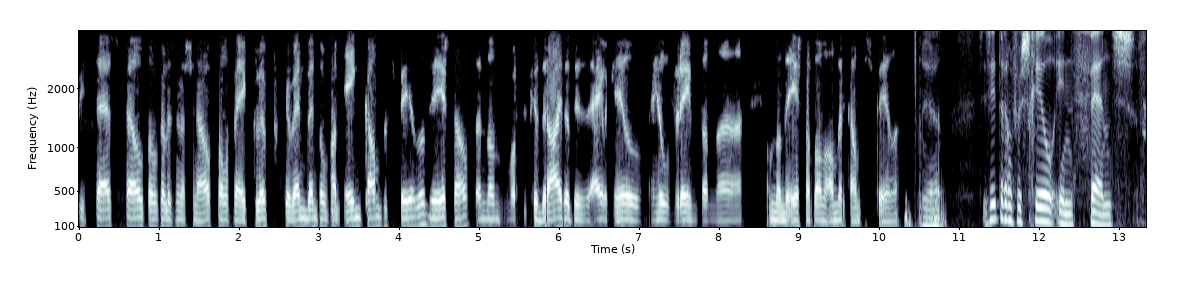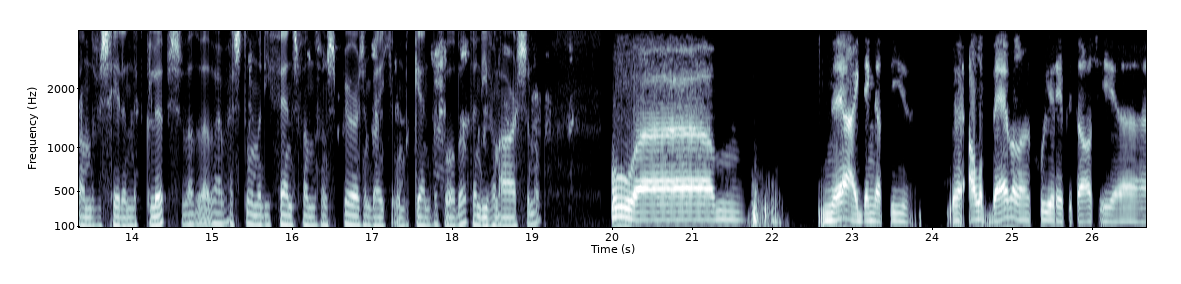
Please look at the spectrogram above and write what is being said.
je thuisveld, ook al is een nationaal elftal of bij je club, gewend bent om van één kant te spelen, de eerste helft. En dan wordt het gedraaid. Dat is eigenlijk heel, heel vreemd dan, eh, om dan de eerste helft aan de andere kant te spelen. Ja. Zit er een verschil in fans van de verschillende clubs? Wat, waar, waar stonden die fans van, van Spurs een beetje onbekend bijvoorbeeld? En die van Arsenal? Oeh, ehm, ja, ik denk dat die eh, allebei wel een goede reputatie eh,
